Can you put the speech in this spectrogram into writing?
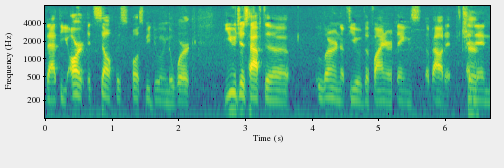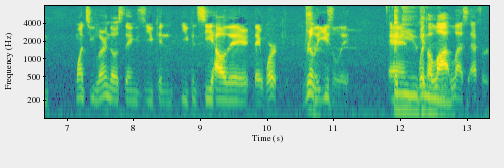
that the art itself is supposed to be doing the work. You just have to learn a few of the finer things about it, Sure. and then once you learn those things, you can you can see how they they work really Sure. easily, And and, you with a lot less effort.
